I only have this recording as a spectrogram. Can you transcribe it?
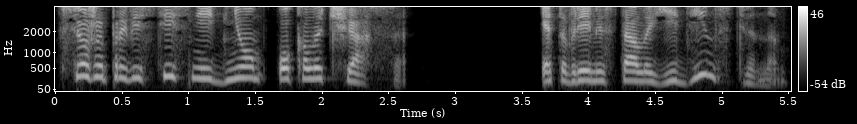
все же провести с ней днем около часа. Это время стало единственным,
